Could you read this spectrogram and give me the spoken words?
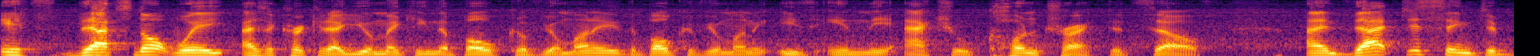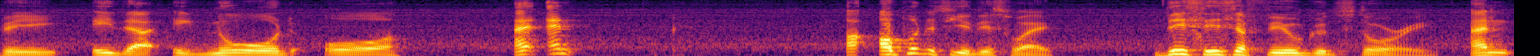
it's that's not where as a cricketer you're making the bulk of your money. The bulk of your money is in the actual contract itself and that just seemed to be either ignored or and, and I'll put it to you this way this is a feel good story. And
